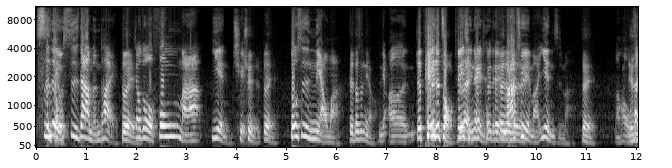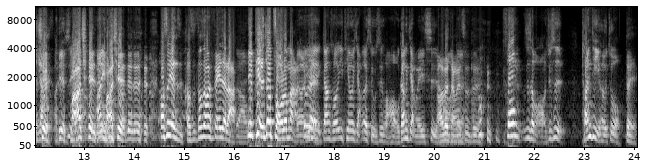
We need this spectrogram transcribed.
四真的有四大门派，对，叫做风麻燕雀，雀，对。都是鸟嘛，对，都是鸟，鸟呃，就骗了就走，飞禽类，对对对。麻雀嘛，燕子嘛，对，然后我也是 雀啊也是麻雀，麻雀，对对对，都是燕子，都是都是会飞的啦对啊，因为骗人就走了嘛，对不对？因为刚说一天会讲二十五次谎话，我刚讲了一次啊，好，再哦对讲一次，对 风是什么？哦，就是团体合作，对，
